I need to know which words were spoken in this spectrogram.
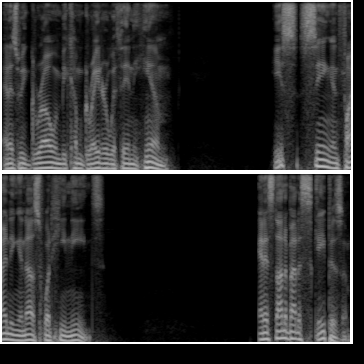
And as we grow and become greater within Him, He's seeing and finding in us what He needs. And it's not about escapism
